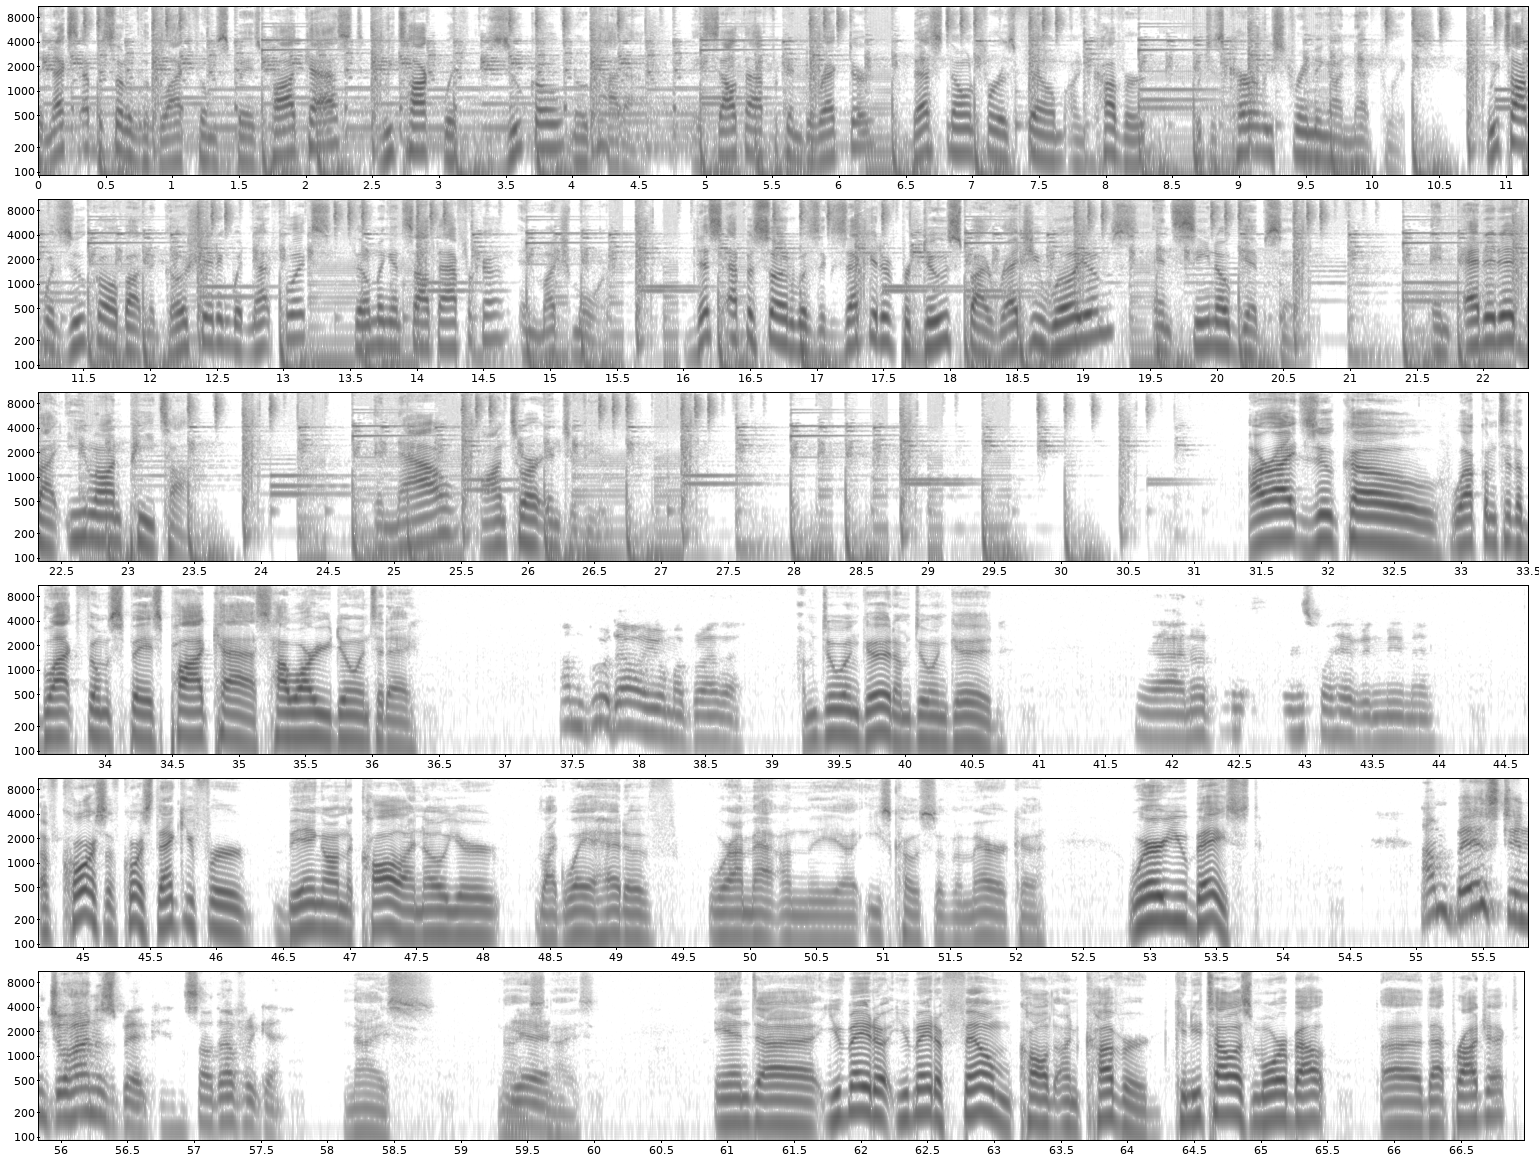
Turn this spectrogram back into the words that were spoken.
The next episode of the Black Film Space podcast, we talk with Zuko Nodada, a South African director best known for his film Uncovered, which is currently streaming on Netflix. We talk with Zuko about negotiating with Netflix, filming in South Africa, and much more. This episode was executive produced by Reggie Williams and Sino Gibson and edited by Elon Pita. And now, on to our interview. All right, Zuko, welcome to the Black Film Space podcast. How are you doing today? I'm good. How are you, my brother? I'm doing good. I'm doing good. Yeah, no, thanks for having me, man. Of course, of course. Thank you for being on the call. I know you're like way ahead of where I'm at on the uh, East Coast of America. Where are you based? I'm based in Johannesburg, in South Africa. Nice, nice, Yeah. nice. And uh, you've made a you've made a film called Uncovered. Can you tell us more about uh, that project?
